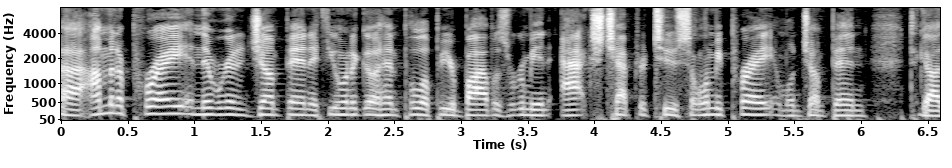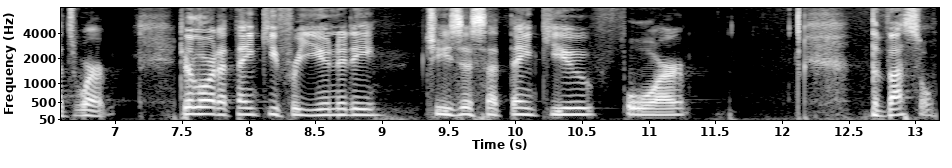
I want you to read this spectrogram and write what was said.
uh, I'm going to pray, and then we're going to jump in. If you want to go ahead and pull up your Bibles, we're going to be in Acts chapter two. So let me pray, and we'll jump in to God's word. Dear Lord, I thank you for unity. Jesus, I thank you for the vessel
